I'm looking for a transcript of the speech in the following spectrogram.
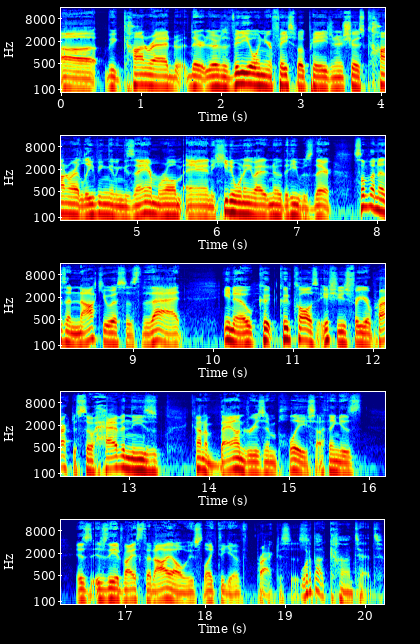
uh, Conrad, there, there's a video on your Facebook page and it shows Conrad leaving an exam room and he didn't want anybody to know that he was there. Something as innocuous as that, you know, could could cause issues for your practice. So having these kind of boundaries in place, I think, is is is the advice that I always like to give practices. What about content?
